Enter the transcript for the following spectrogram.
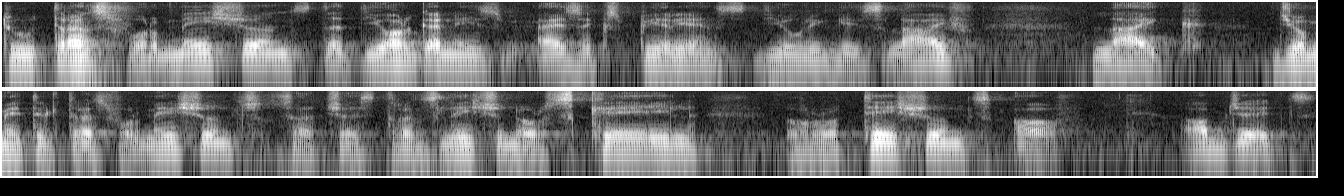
to transformations that the organism has experienced during its life, like geometric transformations such as translation or scale or rotations of objects.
